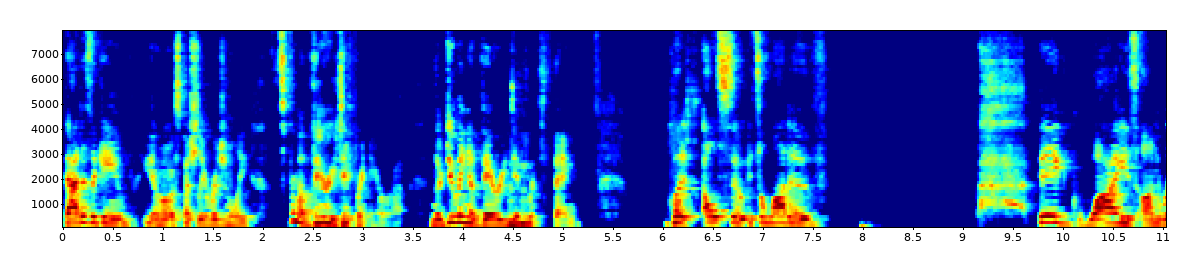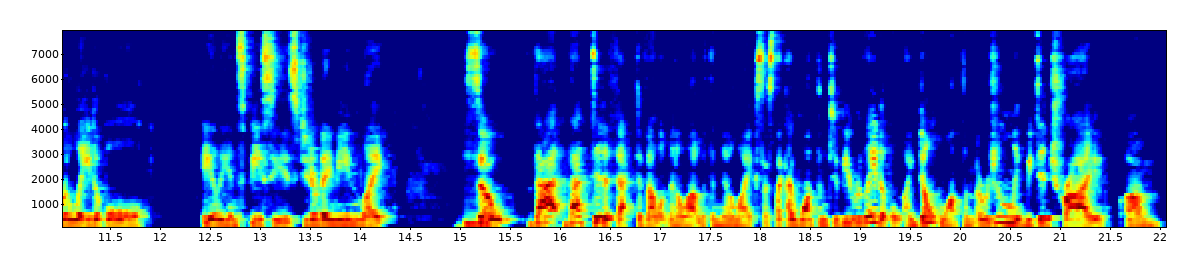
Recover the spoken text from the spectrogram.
that is a game, you know, especially originally, it's from a very different era. And they're doing a very Mhm. different thing. But also, it's a lot of big, wise, unrelatable alien species. Do you know what I mean? Like, Mm. so that that did affect development a lot with the Nomai because I was like, I want them to be relatable. I don't want them. Originally, we did try um,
